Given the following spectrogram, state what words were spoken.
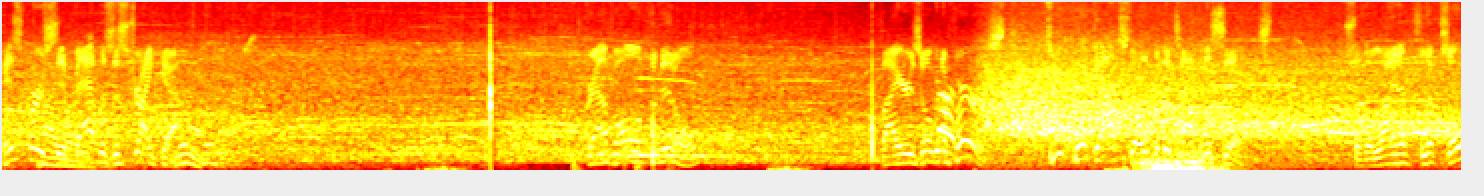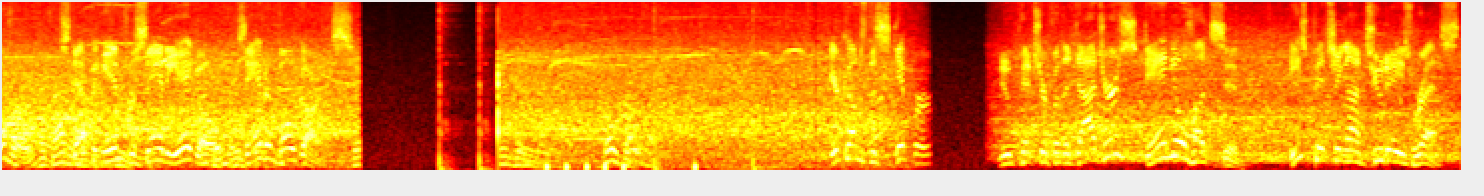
His first at bat was a strikeout. Ground ball up the middle. Fires over to first. Two quick outs to open the top of the sixth. So the lineup flips over. Stepping in for San Diego, Xander Bogaerts. Here comes the skipper. New pitcher for the Dodgers, Daniel Hudson. He's pitching on two days rest.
